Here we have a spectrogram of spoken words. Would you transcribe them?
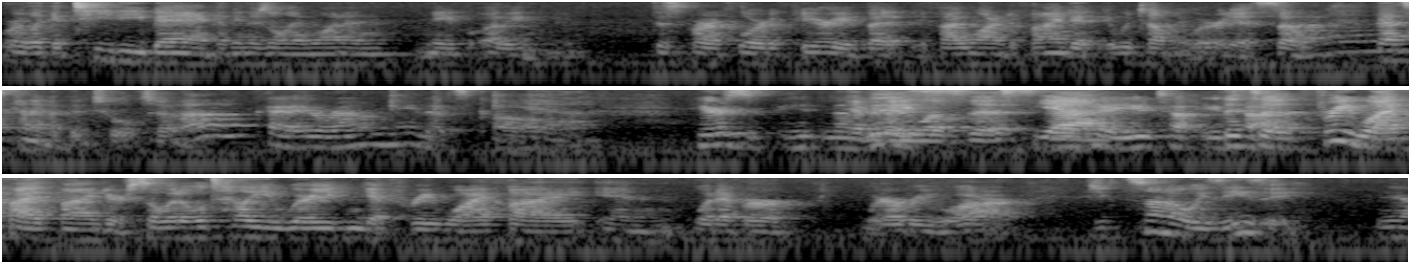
or like a TD Bank, I mean, there's only one in Naples. I mean, this part of Florida, period. But if I wanted to find it, it would tell me where it is. So that's kind of a good tool too. Oh, okay, around me, that's called. Yeah, Here's, now everybody this. loves this. Yeah. Okay, you talk, you It's talk. a free Wi-Fi finder, so it'll tell you where you can get free Wi-Fi in whatever, wherever you are. It's not always easy. Yeah,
